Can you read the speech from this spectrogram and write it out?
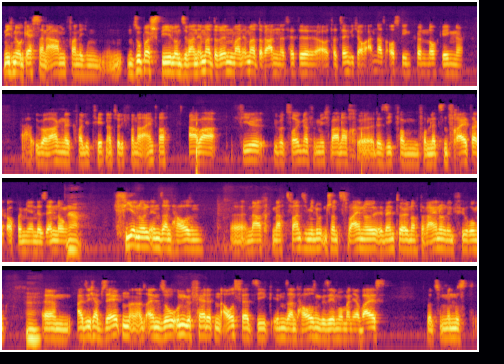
Nicht nur gestern Abend fand ich ein, ein super Spiel und sie waren immer drin, waren immer dran. Es hätte auch tatsächlich auch anders ausgehen können, noch gegen eine ja, überragende Qualität natürlich von der Eintracht. Aber viel überzeugender für mich war noch äh, der Sieg vom, vom letzten Freitag, auch bei mir in der Sendung. Ja. 4-0 in Sandhausen. Äh, nach, nach 20 Minuten schon 2-0, eventuell noch 3-0 in Führung. Mhm. Ähm, also ich habe selten einen so ungefährdeten Auswärtssieg in Sandhausen gesehen, wo man ja weiß, oder zumindest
